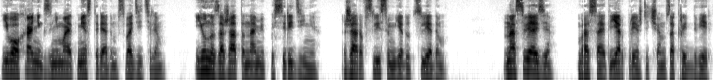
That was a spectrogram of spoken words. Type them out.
Его охранник занимает место рядом с водителем. Юна зажата нами посередине. Жаров с Лисом едут следом. «На связи», — бросает Яр, прежде чем закрыть дверь.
